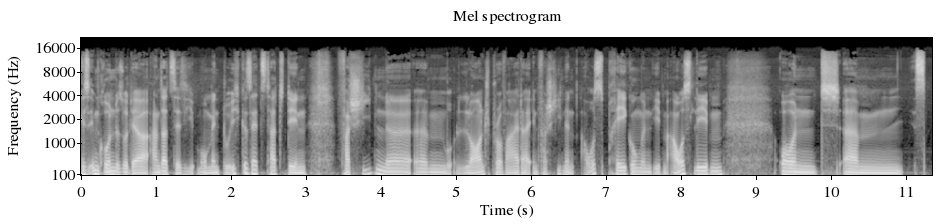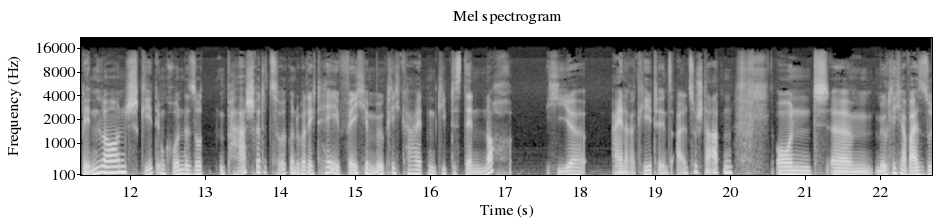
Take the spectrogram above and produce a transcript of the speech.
ist im Grunde so der Ansatz, der sich im Moment durchgesetzt hat, den verschiedene ähm, Launch-Provider in verschiedenen Ausprägungen eben ausleben. Und ähm, Spin Launch geht im Grunde so ein paar Schritte zurück und überlegt, hey, welche Möglichkeiten gibt es denn noch hier eine Rakete ins All zu starten und ähm, möglicherweise so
